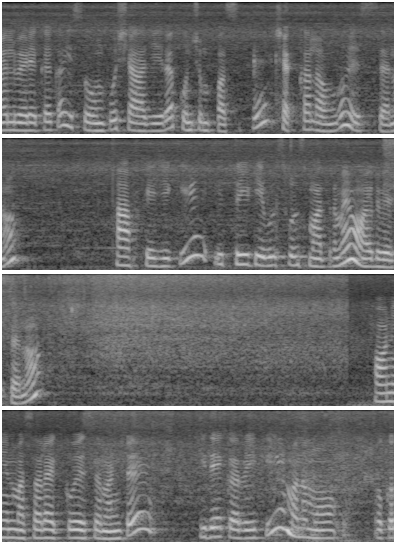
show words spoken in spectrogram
ఆయిల్ వేడెక్కాక ఈ సోంపు షాజీరా కొంచెం పసుపు చెక్క లవంగం వేసాను. హాఫ్ కేజీకి ఈ త్రీ టేబుల్ స్పూన్స్ మాత్రమే ఆయిల్ వేసాను. ఆనియన్ మసాలా ఎక్కువ వేసామంటే ఇదే కర్రీకి మనము ఒక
